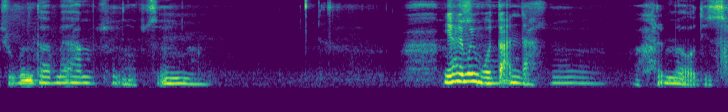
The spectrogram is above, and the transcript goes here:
죽은 다음에 아무 소용 없어요. 음. 이 할머니 못도 안다. 할매 어디 있어?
